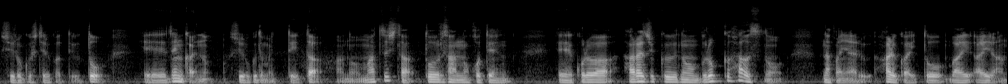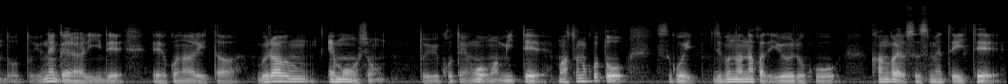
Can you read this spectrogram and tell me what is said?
収録してるかというと、えー前回の収録でも言っていたあの松下徹さんの個展えーこれは原宿のブロックハウスの中にあるはるか伊藤バイアイランドというねギャラリーで、えー行われたブラウンエモーションという個展を、まあ、見て、まあ、そのことをすごい自分の中でいろいろこう考えを進めていて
